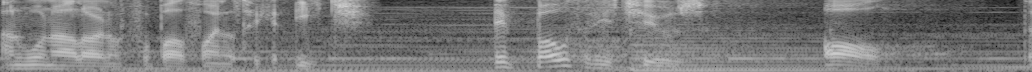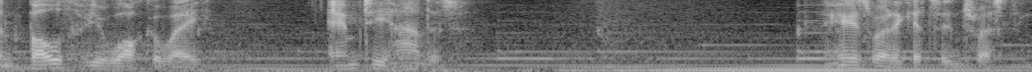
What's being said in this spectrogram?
and one All Ireland football final ticket each. If both of you choose all, then both of you walk away empty handed. And here's where it gets interesting.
